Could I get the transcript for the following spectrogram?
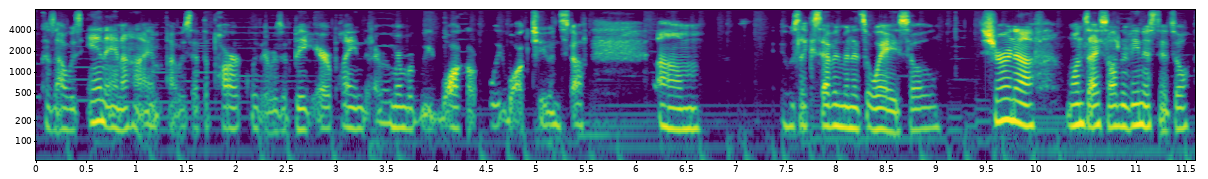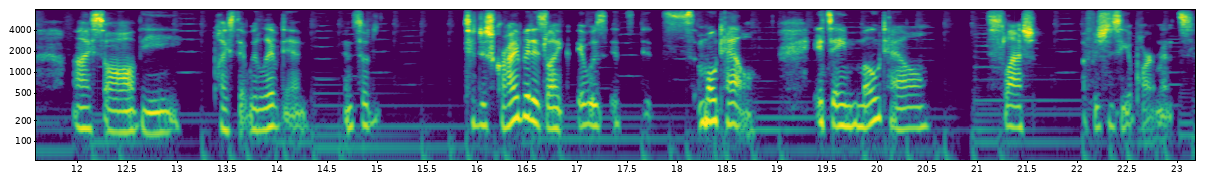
because I was in Anaheim, I was at the park where there was a big airplane that I remember we'd walk we'd walk to and stuff. Um, it was like seven minutes away. So sure enough, once I saw the Wienerschnitzel, I saw the place that we lived in. And so to describe it is like it was it's it's a motel. It's a motel slash efficiency apartments.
